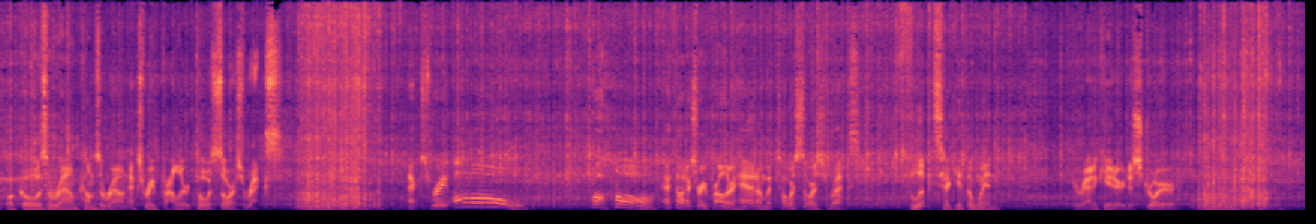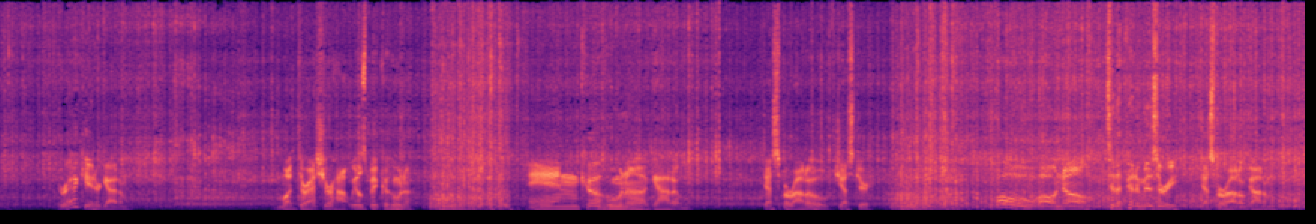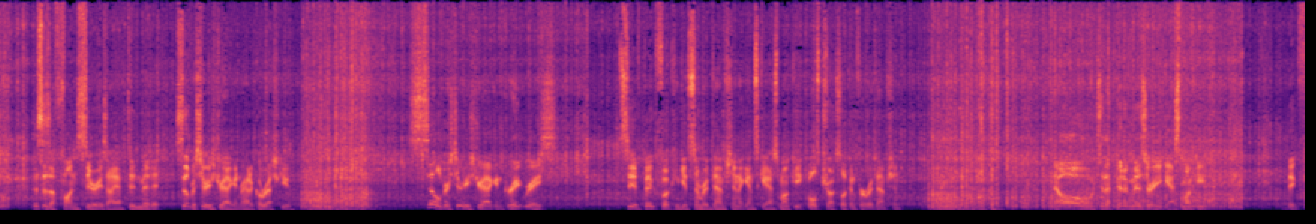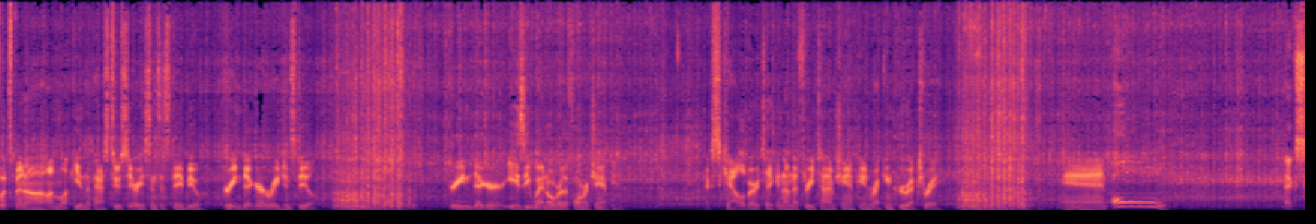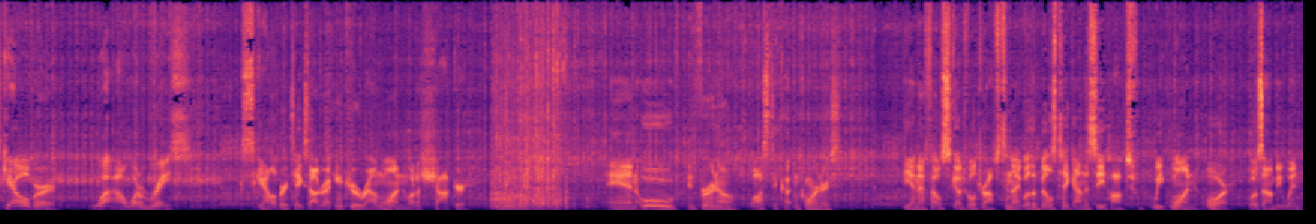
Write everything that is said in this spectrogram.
What goes around comes around. X-Ray Prowler, Toasaurus Rex. X-Ray, oh! Oh, I thought X-Ray Prowler had him, but Toasaurus Rex flipped to get the win. Eradicator, Destroyer. Eradicator got him. Mud Thrasher, Hot Wheels Big Kahuna. And Kahuna got him. Desperado, Jester. Oh, oh no, to the pit of misery. Desperado got him. This is a fun series, I have to admit it. Silver Series Dragon, Radical Rescue. Silver Series Dragon, great race. Let's see if Bigfoot can get some redemption against Gas Monkey. Both trucks looking for redemption. No, to the pit of misery, Gas Monkey. Bigfoot's been uh, unlucky in the past two series since its debut. Green Digger, Raging Steel. Green Digger, easy win over the former champion. Excalibur taking on the three-time champion Wrecking Crew X-Ray. And oh! Excalibur! Wow, what a race! Excalibur takes out Wrecking Crew round one. What a shocker. And ooh, Inferno lost to cutting corners. The NFL schedule drops tonight. Will the Bills take on the Seahawks week one, or will Zombie win?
